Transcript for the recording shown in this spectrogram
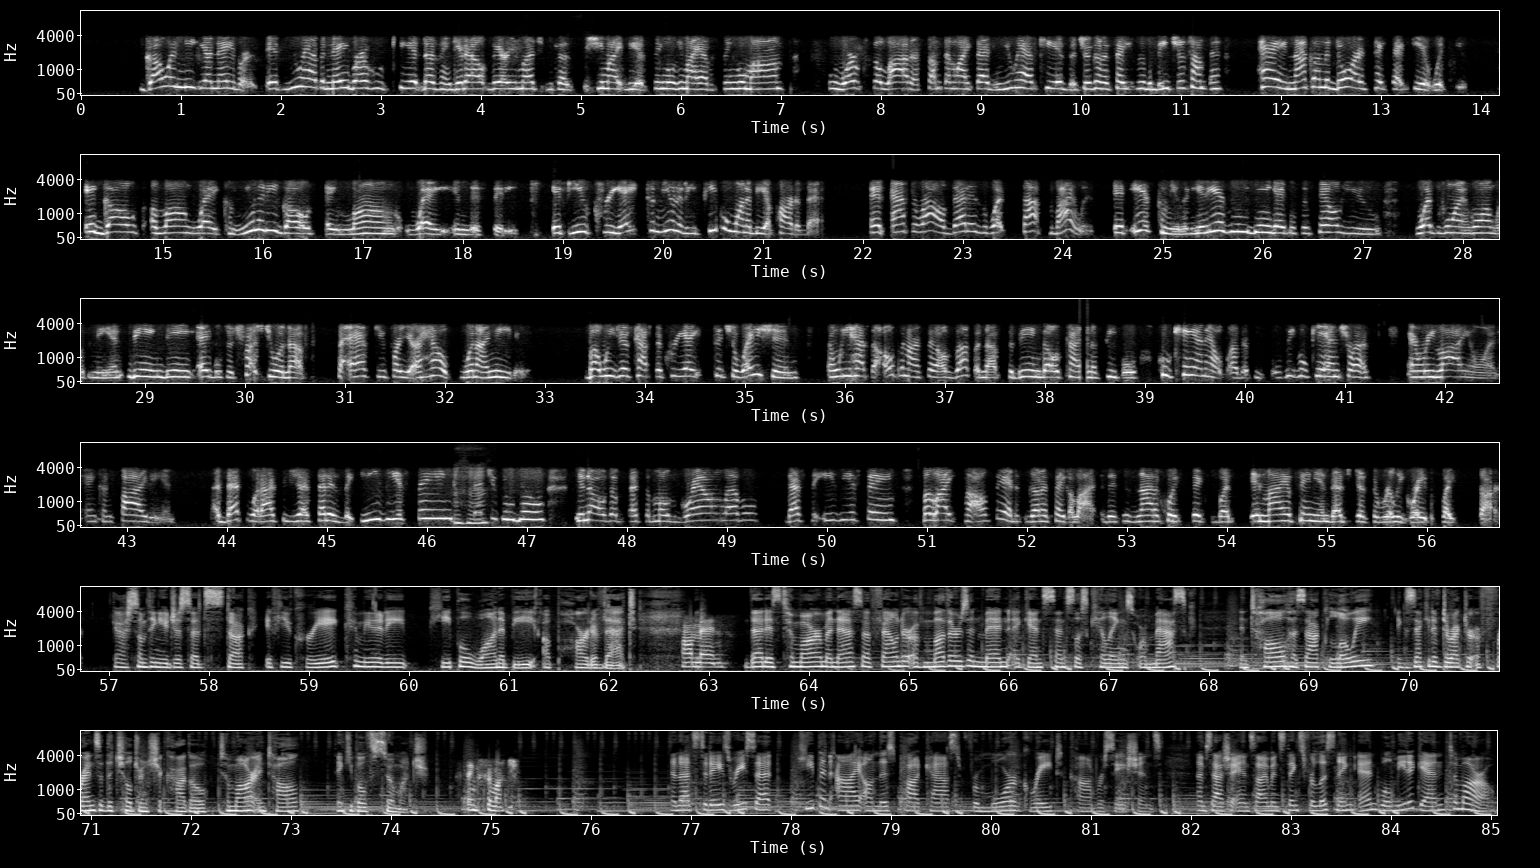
Go and meet your neighbors. If you have a neighbor whose kid doesn't get out very much because she might be a single, he might have a single mom who works a lot or something like that, and you have kids that you're going to take to the beach or something, hey, knock on the door and take that kid with you. It goes a long way. Community goes a long way in this city. If you create community, people want to be a part of that. And after all, that is what stops violence. It is community. It is me being able to tell you what's going on with me and being being able to trust you enough to ask you for your help when I need it. But we just have to create situations and we have to open ourselves up enough to being those kind of people who can help other people, people can trust and rely on and confide in. That's what I suggest. That is the easiest thing mm-hmm. that you can do. You know, the, at the most ground level, that's the easiest thing. But like Tal said, it's going to take a lot. This is not a quick fix, but in my opinion, that's just a really great place to start. Gosh, something you just said stuck. If you create community, people want to be a part of that. Amen. That is Tamar Manasseh, founder of Mothers and Men Against Senseless Killings, or MASK, and Tal Hazak Lowy, executive director of Friends of the Children Chicago. Tamar and Tal, thank you both so much. Thanks so much. And that's today's reset. Keep an eye on this podcast for more great conversations. I'm Sasha Ann Simons. Thanks for listening, and we'll meet again tomorrow.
